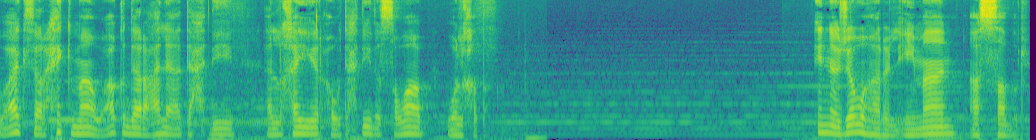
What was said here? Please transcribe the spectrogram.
وأكثر حكمة وأقدر على تحديد الخير أو تحديد الصواب والخطأ. إن جوهر الإيمان الصبر،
